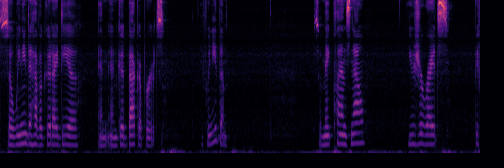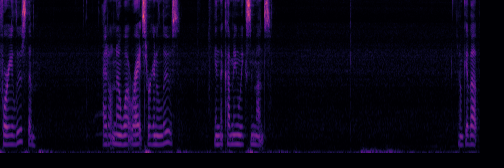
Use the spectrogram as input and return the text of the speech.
So we need to have a good idea and, and good backup routes if we need them. So make plans now. Use your rights before you lose them. I don't know what rights we're going to lose in the coming weeks and months. Don't give up.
